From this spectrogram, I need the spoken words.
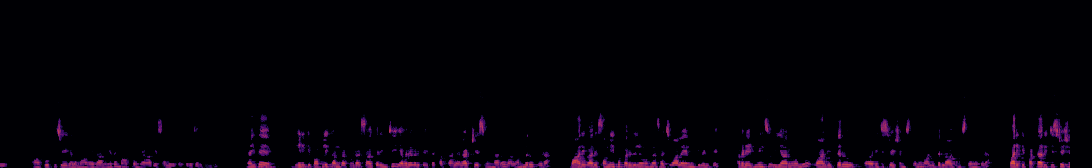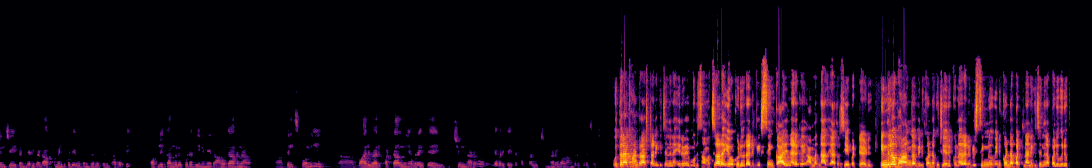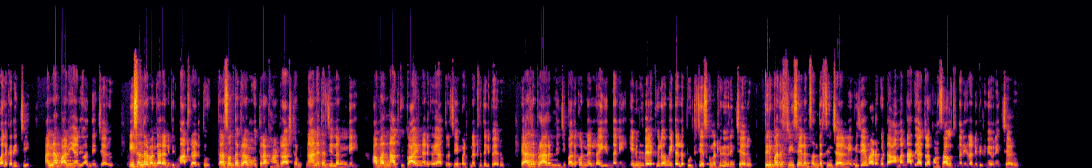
పూర్తి చేయగలము అనే దాని మీద మాకు కొన్ని ఆదేశాలు ఇవ్వడం కూడా జరిగింది. అయితే దీనికి పబ్లిక్ అంతా కూడా సహకరించి ఎవరెవరికైతే పట్టాలు అలాట్ చేసి ఉన్నారో వాళ్ళందరూ కూడా వారి వారి సమీప పరిధిలో ఉన్న సచివాలయానికి వెళ్తే అక్కడ అడ్మిన్స్ విఆర్ఓలు వాళ్ళిద్దరు రిజిస్ట్రేషన్స్తోనూ వాళ్ళిద్దరు లాగిన్స్తోనూ కూడా వారికి పట్టా రిజిస్ట్రేషన్ చేయటం జరిగి డాక్యుమెంట్ కూడా ఇవ్వడం జరుగుతుంది కాబట్టి పబ్లిక్ అందరూ కూడా దీని మీద అవగాహన తెలుసుకొని వారి వారి పట్టాలని ఎవరైతే ఇచ్చి ఉన్నారో ఎవరికైతే పట్టాలు ఇచ్చి ఉన్నారో వాళ్ళందరూ కూడా ఉత్తరాఖండ్ రాష్ట్రానికి చెందిన ఇరవై మూడు సంవత్సరాల యువకుడు రణవీర్ సింగ్ కాలినడక అమర్నాథ్ యాత్ర చేపట్టాడు. ఇందులో భాగంగా వినుకొండకు చేరుకున్న రణవీర్ సింగ్ను వినుకొండ పట్టణానికి చెందిన పలువురు పలకరించి అన్నా పానీయాలు అందించారు. ఈ సందర్భంగా రణవీర్ మాట్లాడుతూ తన సొంత గ్రామం ఉత్తరాఖండ్ రాష్ట్రం నాణ్యత జిల్లా నుండి అమర్నాథ్ కు కాలినడక యాత్ర చేపట్టినట్లు తెలిపారు యాత్ర ప్రారంభించి పదకొండు నెలలు అయ్యిందని ఎనిమిది వేల కిలోమీటర్లు పూర్తి చేసుకున్నట్లు వివరించారు తిరుపతి శ్రీశైలం సందర్శించారని విజయవాడ గుండా అమర్నాథ్ యాత్ర కొనసాగుతుందని రణవీర్ వివరించాడు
